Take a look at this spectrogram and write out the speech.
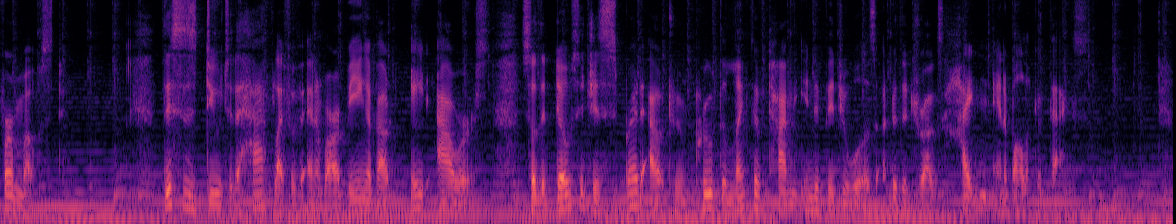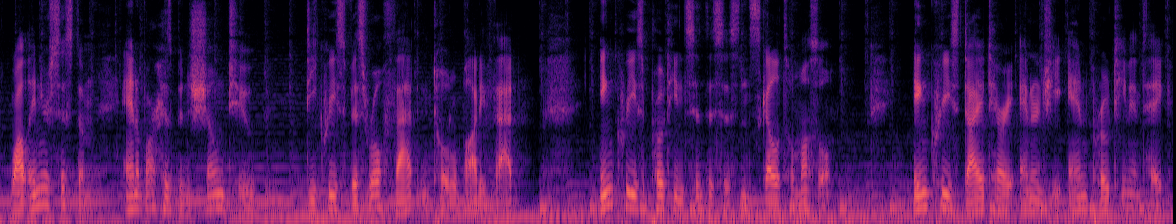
for most. This is due to the half-life of Anavar being about 8 hours, so the dosage is spread out to improve the length of time the individual is under the drug's heightened anabolic effects. While in your system, Anavar has been shown to decrease visceral fat and total body fat, increase protein synthesis in skeletal muscle, increase dietary energy and protein intake,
